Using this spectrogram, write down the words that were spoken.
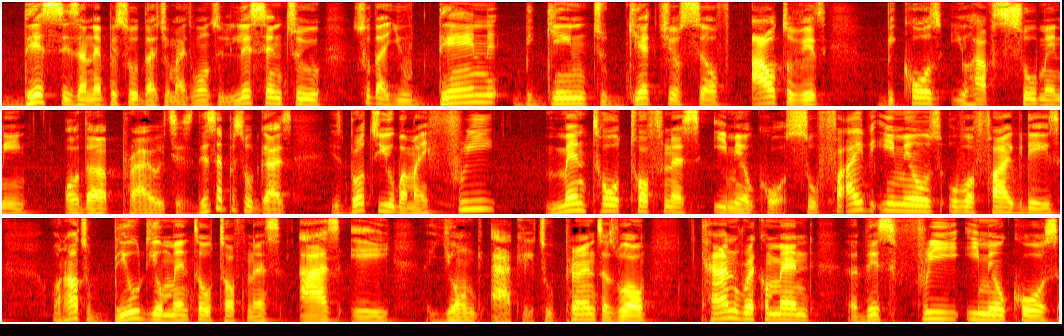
this is an episode that you might want to listen to so that you then begin to get yourself out of it because you have so many other priorities. This episode, guys, is brought to you by my free mental toughness email course. So, five emails over five days on how to build your mental toughness as a young athlete. So, parents as well can recommend this free email course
